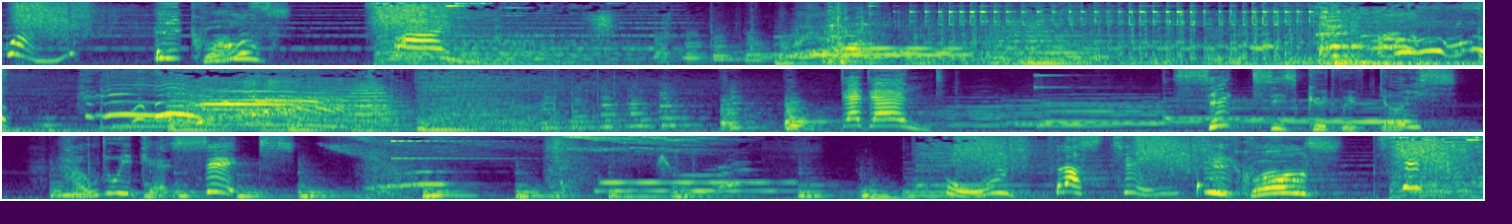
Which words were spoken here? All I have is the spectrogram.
one equals good with dice. How do we get six? Four plus two equals Six.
